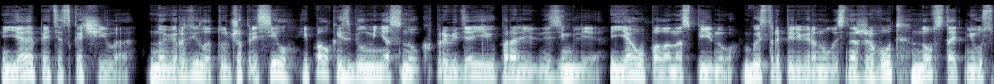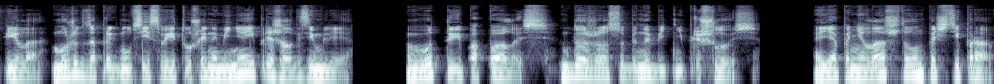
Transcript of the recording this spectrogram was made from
Я опять отскочила, но Вердила тут же присел и палкой сбил меня с ног, проведя ею параллельно земле. Я упала на спину, быстро перевернулась на живот, но встать не успела. Мужик запрыгнул всей своей тушей на меня и прижал к земле. «Вот ты и попалась. Даже особенно бить не пришлось». Я поняла, что он почти прав.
